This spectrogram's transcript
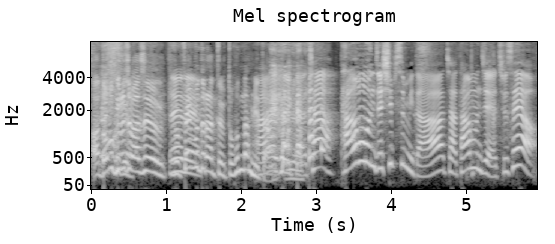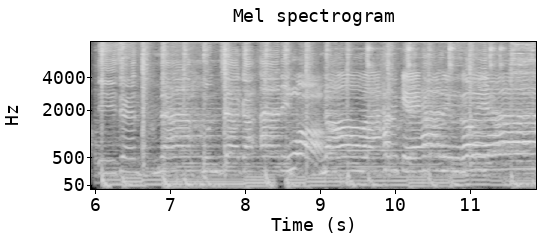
아 너무 그러지 마세요. 팬분들한테 또 혼납니다. 아, 그러니까. 네. 자 다음 문제 쉽습니다. 자 다음 문제 주세요. 이젠 나 혼자가 아닌 우와. 너와 함께하는 거야.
